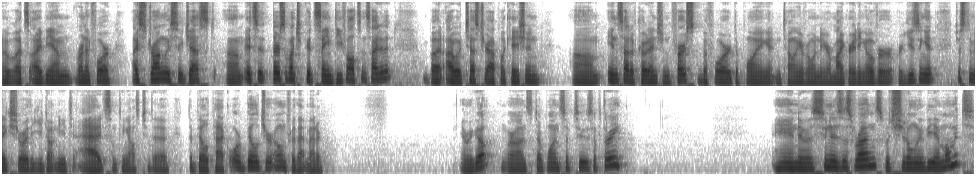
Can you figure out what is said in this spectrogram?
uh, lets IBM run it for. I strongly suggest um, it's a, there's a bunch of good sane defaults inside of it, but I would test your application um, inside of Code Engine first before deploying it and telling everyone you're migrating over or using it, just to make sure that you don't need to add something else to the, the build pack or build your own for that matter. There we go. We're on step one, step two, step three. And as soon as this runs, which should only be a moment,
